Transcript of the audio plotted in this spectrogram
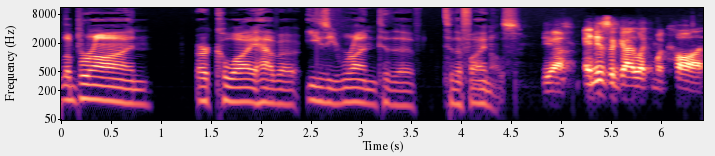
LeBron or Kawhi have a easy run to the to the finals. Yeah, and is a guy like McCaw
